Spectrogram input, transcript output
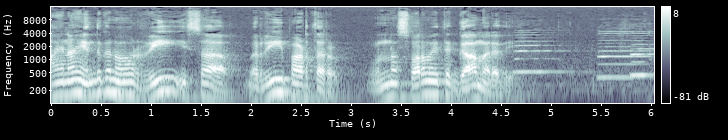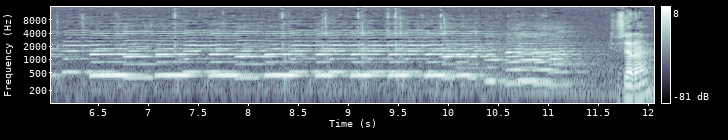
ఆయన ఎందుకనో రీ ఇసా రీ పాడతారు. ఉన్న స్వరం అయితే గా మరి అది. చూసారా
